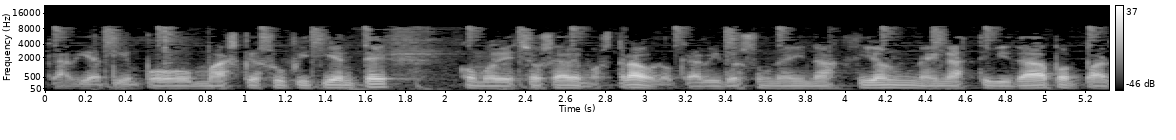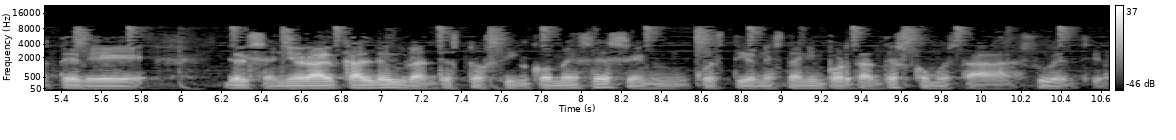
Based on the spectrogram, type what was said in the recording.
que había tiempo más que suficiente, como de hecho se ha demostrado. Lo que ha habido es una inacción, una inactividad por parte de, del señor alcalde durante estos cinco meses en cuestiones tan importantes como esta subvención.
